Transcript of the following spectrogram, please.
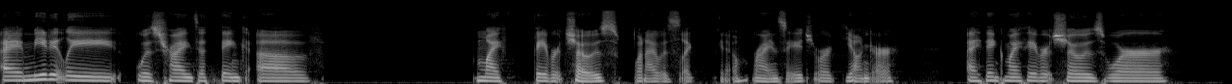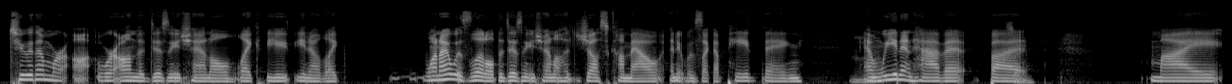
I immediately was trying to think of my favorite shows when I was like, you know, Ryan's age or younger. I think my favorite shows were two of them were on, were on the Disney Channel, like the you know like when I was little, the Disney Channel had just come out and it was like a paid thing, and mm-hmm. we didn't have it, but Same. my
